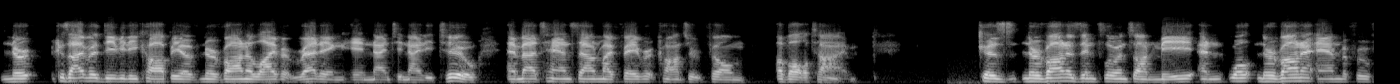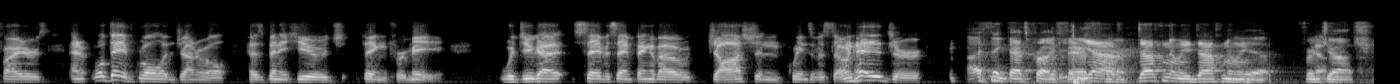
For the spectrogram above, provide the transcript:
because I have a DVD copy of Nirvana live at Reading in 1992, and that's hands down my favorite concert film of all time. Because Nirvana's influence on me, and well, Nirvana and the Foo Fighters, and well, Dave Grohl in general has been a huge thing for me. Would you guys say the same thing about Josh and Queens of the Stone Age, or I think that's probably fair. yeah, For, definitely, definitely. yeah. For Yeah. Josh.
